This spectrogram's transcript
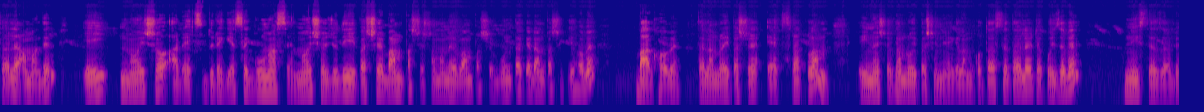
তাহলে আমাদের এই নয়শো আর এক্স দুইটা কি আছে? গুণ আছে। নয়শো যদি এই পাশে বাম পাশে সমানের বাম পাশে গুণ থাকে, ডান পাশে কি হবে? ভাগ হবে। তাহলে আমরা এই পাশে এক্স রাখলাম। এই নয়শোকে আমরা ওই পাশে নিয়ে গেলাম। কত আছে তাহলে? এটা কই যাবে? নিচে যাবে।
